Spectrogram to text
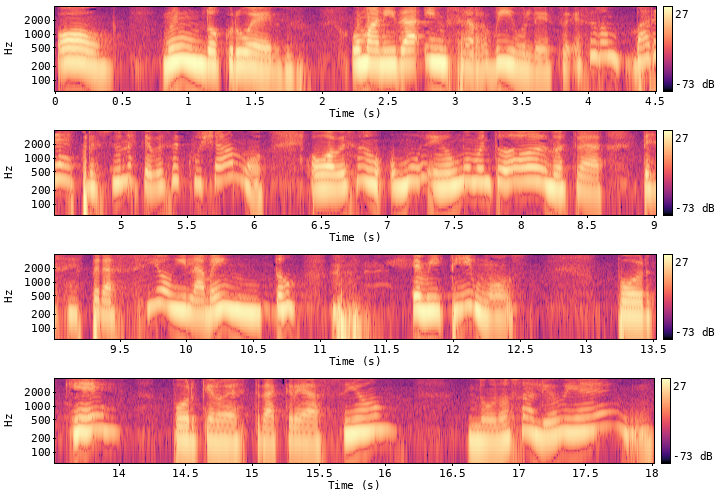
Oh, mundo cruel. Humanidad inservible. Esas son varias expresiones que a veces escuchamos. O a veces en un momento dado de nuestra desesperación y lamento emitimos. ¿Por qué? Porque nuestra creación no nos salió bien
